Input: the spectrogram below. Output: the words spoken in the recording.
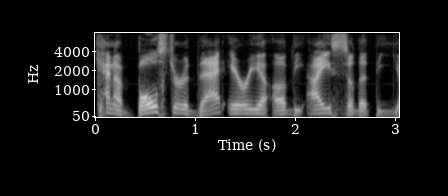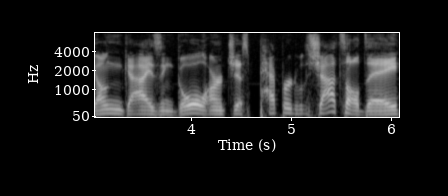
kind of bolster that area of the ice so that the young guys in goal aren't just peppered with shots all day?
